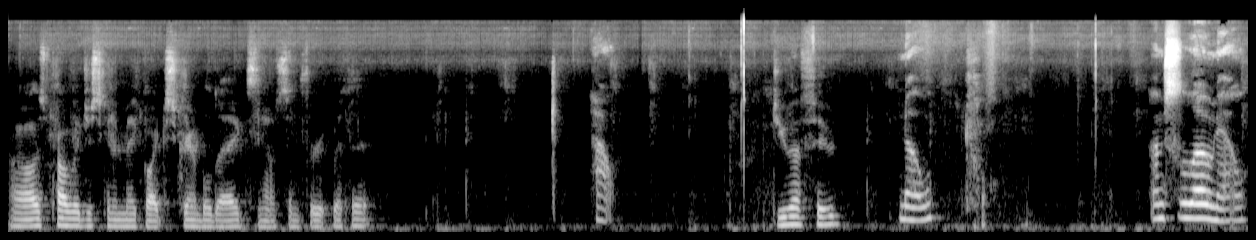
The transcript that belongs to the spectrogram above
what to fix. Oh, I was probably just gonna make like scrambled eggs and have some fruit with it. How? Do you have food? No. I'm slow now.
